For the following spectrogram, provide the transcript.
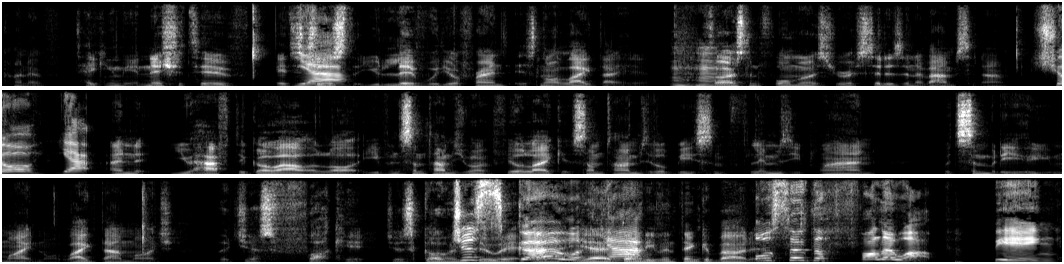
kind of taking the initiative. It's Yeah. just that you live with your friends. It's not like that here. Mhm. First and foremost, you're a citizen of Amsterdam Sure. Yeah. and you have to go out a lot. Even sometimes you won't feel like it. Sometimes it'll be some flimsy plan with somebody who you might not like that much. But just fuck it. Just go and Just do it. go, And, yeah, yeah. don't even think about it. Also, the follow up being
